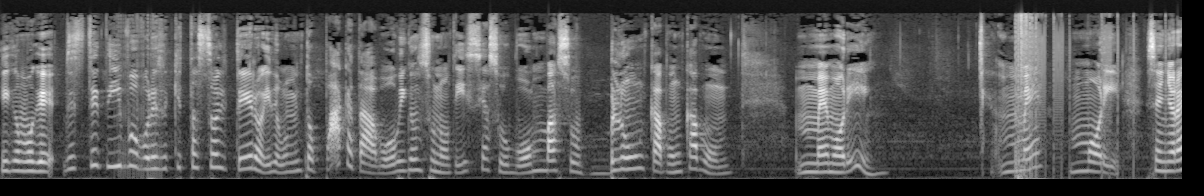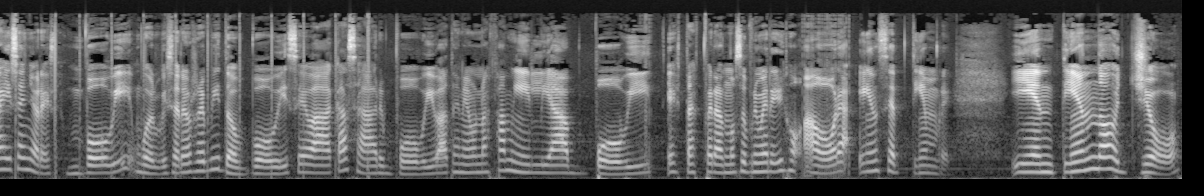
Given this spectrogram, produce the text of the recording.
Y como que, de este tipo, por eso es que está soltero. Y de momento, pácata, Bobby con su noticia, su bomba, su blum, capum, capum. Me morí me morí. Señoras y señores, Bobby, vuelvo y se lo repito, Bobby se va a casar, Bobby va a tener una familia, Bobby está esperando su primer hijo ahora en septiembre. Y entiendo yo,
